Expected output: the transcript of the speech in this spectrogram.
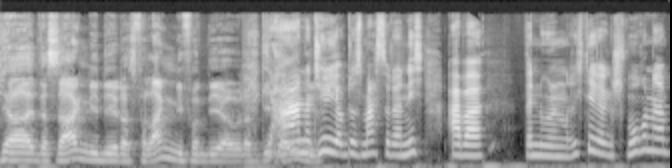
Ja, das sagen die dir, das verlangen die von dir, aber das geht ja, Ja, eh natürlich, ob du es machst oder nicht, aber wenn du ein richtiger Geschworener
